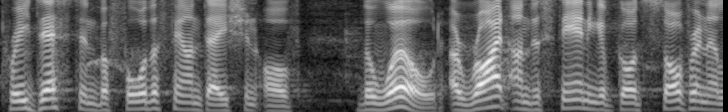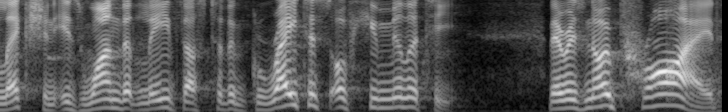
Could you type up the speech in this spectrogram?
predestined before the foundation of the world. A right understanding of God's sovereign election is one that leads us to the greatest of humility. There is no pride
